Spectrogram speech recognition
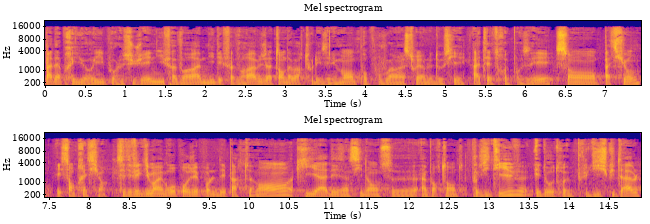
pas d'a priori pour le sujet, ni favorable ni défavorable. J'attends d'avoir tous les éléments pour pouvoir instruire le dossier à tête reposée, sans passion et sans pression. C'est effectivement un gros projet pour le département qui a des incidences euh, importantes positives et d'autres plus discutables.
